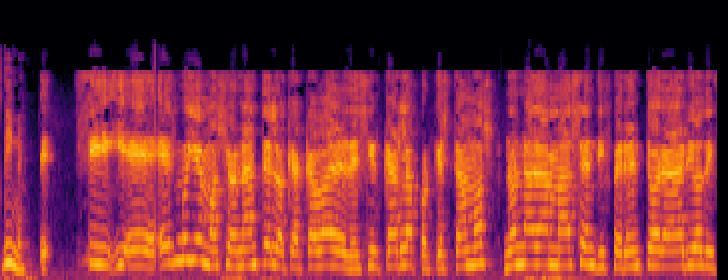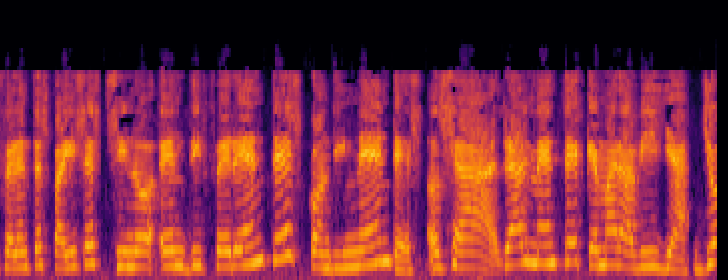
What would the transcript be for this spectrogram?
dime. Eh, Sí, eh, es muy emocionante lo que acaba de decir Carla porque estamos no nada más en diferente horario, diferentes países, sino en diferentes continentes. O sea, realmente qué maravilla. Yo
